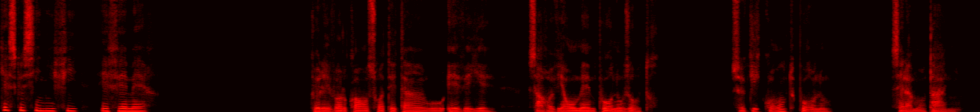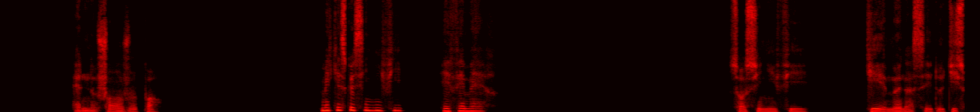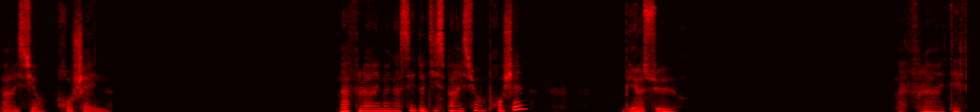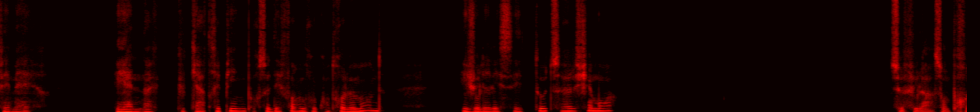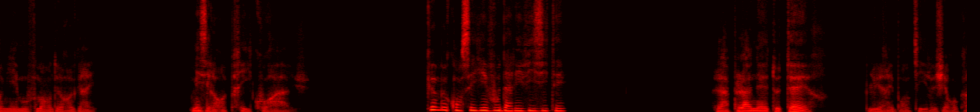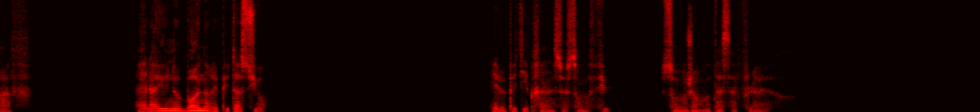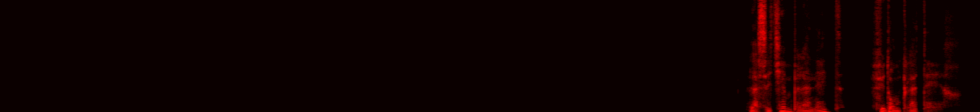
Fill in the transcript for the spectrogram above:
Qu'est-ce que signifie éphémère? Que les volcans soient éteints ou éveillés, ça revient au même pour nous autres. Ce qui compte pour nous, c'est la montagne. Elle ne change pas. Mais qu'est-ce que signifie éphémère? Ça signifie qui est menacé de disparition prochaine. Ma fleur est menacée de disparition prochaine? Bien sûr. Ma fleur est éphémère et elle n'a que quatre épines pour se défendre contre le monde et je l'ai laissée toute seule chez moi. Ce fut là son premier mouvement de regret. Mais il reprit courage. Que me conseillez-vous d'aller visiter? La planète Terre, lui répondit le gyrographe. Elle a une bonne réputation. Et le petit prince s'en fut, songeant à sa fleur. La septième planète fut donc la Terre.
